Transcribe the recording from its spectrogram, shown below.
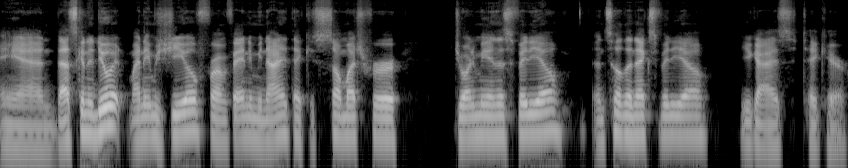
And that's going to do it. My name is Gio from Fandom United. Thank you so much for joining me in this video. Until the next video, you guys take care.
